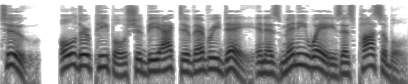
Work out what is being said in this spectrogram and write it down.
2. Older people should be active every day in as many ways as possible,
